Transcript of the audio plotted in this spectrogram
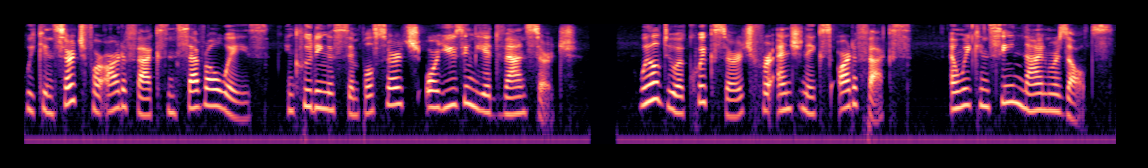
We can search for artifacts in several ways, including a simple search or using the advanced search. We'll do a quick search for Nginx artifacts, and we can see nine results.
